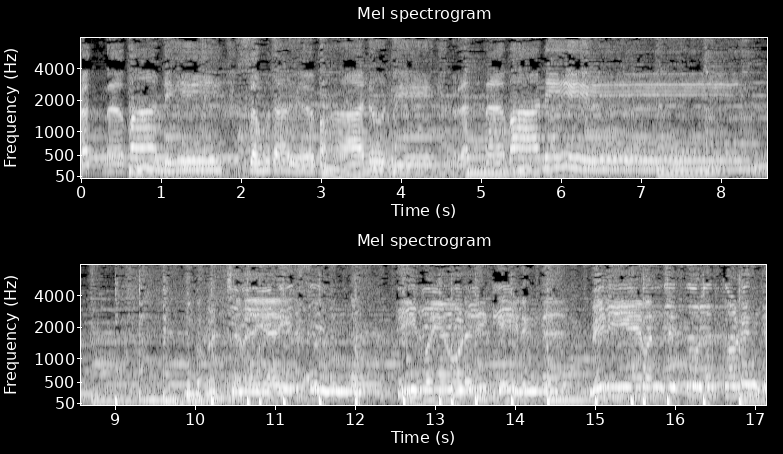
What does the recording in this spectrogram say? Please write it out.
ரத்னவாணி சமுதாய வானொலி ரத்னவாணி. உங்க பிரச்சனைய தீர்வைய உடனே கேளுங்க வெளியே வந்து குரல் கொடுங்க.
